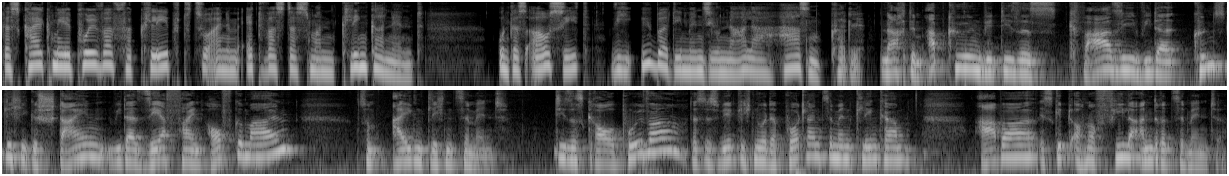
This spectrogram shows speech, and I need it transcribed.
Das Kalkmehlpulver verklebt zu einem etwas, das man Klinker nennt und das aussieht wie überdimensionaler Hasenköddel. Nach dem Abkühlen wird dieses quasi wieder künstliche Gestein wieder sehr fein aufgemahlen zum eigentlichen Zement. Dieses graue Pulver, das ist wirklich nur der Portland-Zementklinker, aber es gibt auch noch viele andere Zemente.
